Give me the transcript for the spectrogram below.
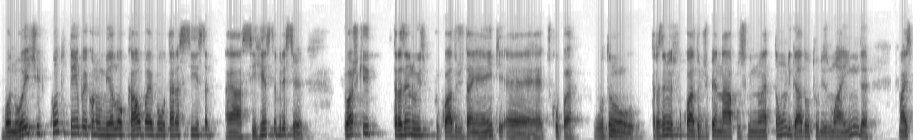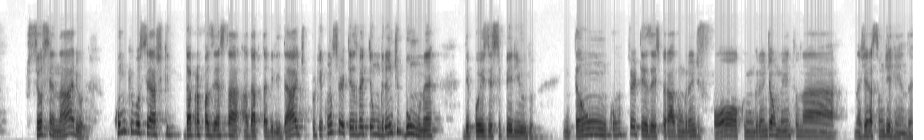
boa noite, quanto tempo a economia local vai voltar a se, a se restabelecer? Eu acho que, trazendo isso para o quadro de Itanhaém, que, é, desculpa, voltando, trazendo isso para o quadro de Penápolis, que não é tão ligado ao turismo ainda, mas para o seu cenário, como que você acha que dá para fazer essa adaptabilidade? Porque com certeza vai ter um grande boom, né? Depois desse período. Então, com certeza é esperado um grande foco e um grande aumento na, na geração de renda.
